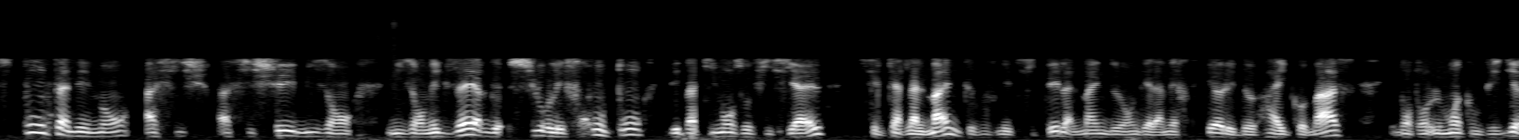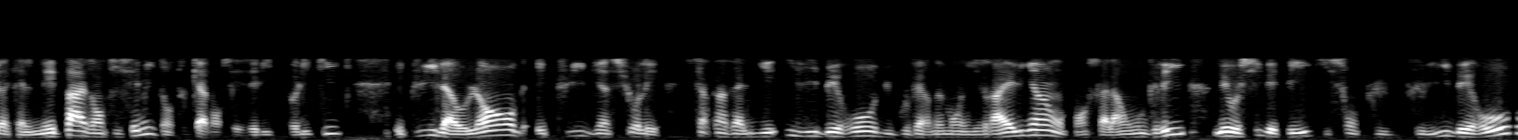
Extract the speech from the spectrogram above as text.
spontanément affichées, mises en, mises en exergue sur les frontons des bâtiments officiels. C'est le cas de l'Allemagne que vous venez de citer, l'Allemagne de Angela Merkel et de Heiko Maas, dont le moins qu'on puisse dire est qu'elle n'est pas antisémite, en tout cas dans ses élites politiques. Et puis la Hollande, et puis bien sûr les, certains alliés illibéraux du gouvernement israélien, on pense à la Hongrie, mais aussi des pays qui sont plus, libéraux,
